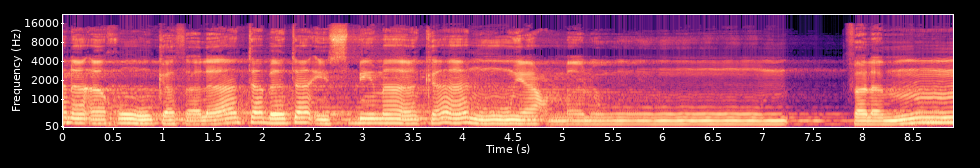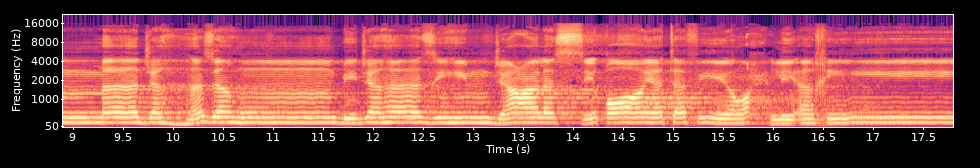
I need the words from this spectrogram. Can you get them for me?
أنا أخوك فلا تبتئس بما كانوا يعملون. فلما جهزهم بجهازهم جعل السقاية في رحل أخيه.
